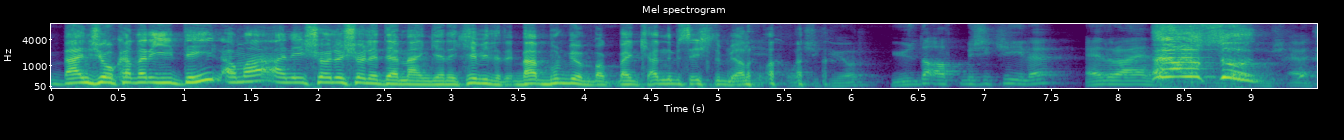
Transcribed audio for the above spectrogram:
bence o kadar iyi değil ama hani şöyle şöyle demen gerekebilir. Ben bilmiyorum bak ben kendimi seçtim bir İyi, ara. o çıkıyor. %62 ile El Ryan. Helal olsun. Evet.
